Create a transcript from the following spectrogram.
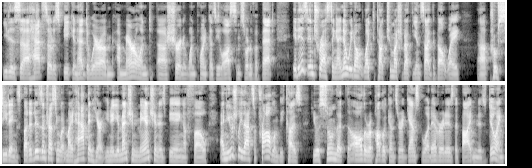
eat his uh, hat, so to speak, and had to wear a, a Maryland uh, shirt at one point because he lost some sort of a bet. It is interesting. I know we don't like to talk too much about the inside the Beltway uh, proceedings. But it is interesting what might happen here. You know, you mentioned Manchin as being a foe, and usually that's a problem because you assume that the, all the Republicans are against whatever it is that Biden is doing.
